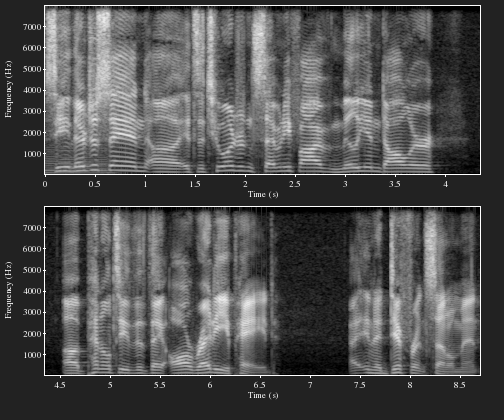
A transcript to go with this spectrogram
See, they're just Hmm. saying uh, it's a 275 million dollar uh, penalty that they already paid uh, in a different settlement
